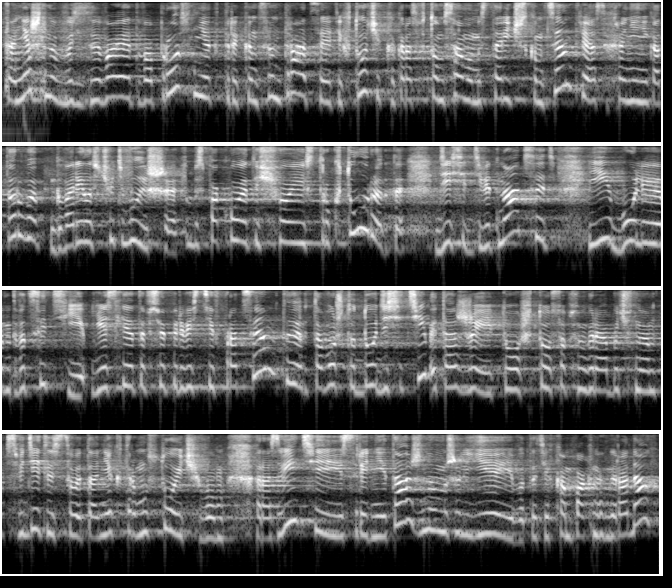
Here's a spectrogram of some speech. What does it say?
Конечно, вызывает вопрос некоторой концентрации этих точек как раз в том самом историческом центре, о сохранении которого говорилось чуть выше. Беспокоит еще и структура, это 10-19 и более 20. Если это все перевести в проценты, того, что до 10 этажей, то, что, собственно говоря, обычно свидетельствует о некотором устойчивом развитии и среднеэтажном жилье, и вот этих компактных городах.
